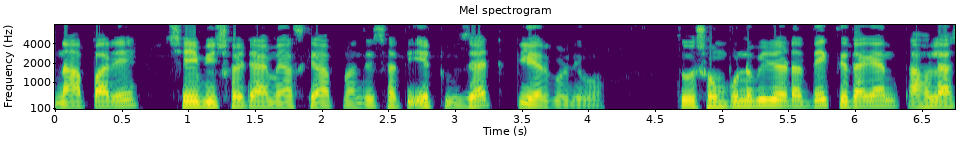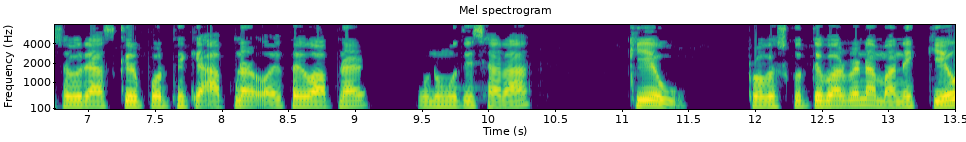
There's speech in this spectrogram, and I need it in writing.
না পারে, সেই বিষয়টা আমি আজকে আপনাদের সাথে এ টু জেড ক্লিয়ার করে দেব। তো সম্পূর্ণ ভিডিওটা দেখতে থাকেন, তাহলে আশা করি আজকের পর থেকে আপনার ওয়াইফাই ও আপনার অনুমতি ছাড়া কেউ প্রবেশ করতে পারবে না মানে কেউ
